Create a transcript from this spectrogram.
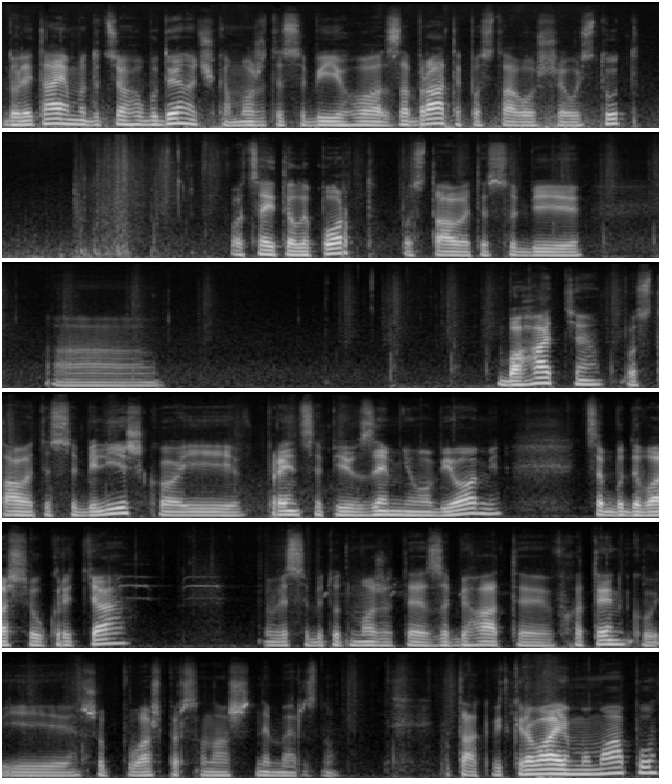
Долітаємо до цього будиночка, можете собі його забрати, поставивши ось тут. Оцей телепорт, поставити собі. Багаття, поставити собі ліжко, і, в принципі, в зимньому біомі це буде ваше укриття. Ви собі тут можете забігати в хатинку, і щоб ваш персонаж не мерзнув. Так, відкриваємо мапу.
